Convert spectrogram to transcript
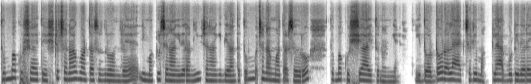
ತುಂಬಾ ಖುಷಿ ಆಯ್ತು. ಎಷ್ಟು ಚೆನ್ನಾಗಿ ಮಾತಾಡ್ಸಿದ್ರು ಅಂದ್ರೆ ನಿಮ್ಮ ಮಕ್ಕಳು ಚೆನ್ನಾಗಿದ್ದೀರಾ? ನೀವು ಚೆನ್ನಾಗಿದ್ದೀರಾ? ಅಂತ ತುಂಬಾ ಚೆನ್ನಾಗಿ ಮಾತಾಡ್ಸಿದ್ರು. ತುಂಬಾ ಖುಷಿ ಆಯಿತು ನನಗೆ. ಈ ದೊಡ್ಡವರೆಲ್ಲ ಆಕ್ಚುಲಿ ಮಕ್ಕಳೇ ಆಗ್ಬಿಟ್ಟಿದ್ದಾರೆ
